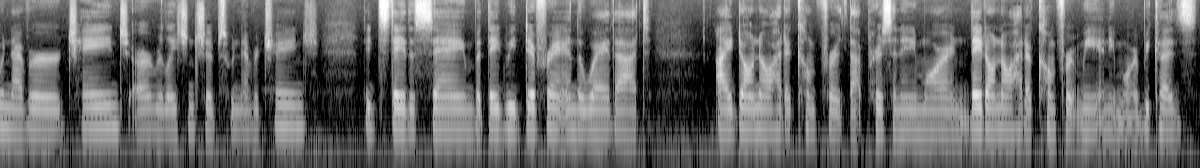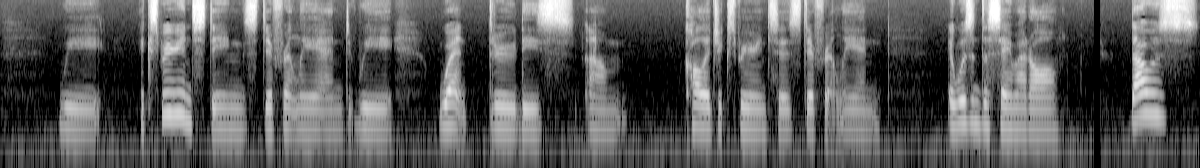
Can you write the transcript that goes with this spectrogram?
would never change, our relationships would never change. They'd stay the same, but they'd be different in the way that I don't know how to comfort that person anymore, and they don't know how to comfort me anymore because we experienced things differently and we went through these um, college experiences differently, and it wasn't the same at all. That was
